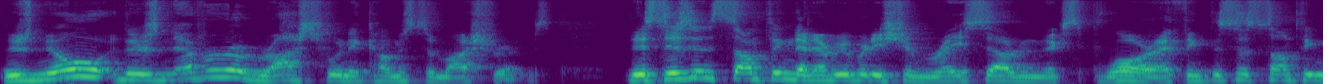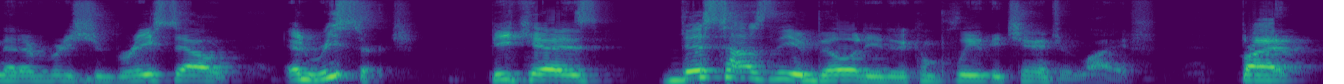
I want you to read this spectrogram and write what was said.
There's no there's never a rush when it comes to mushrooms. This isn't something that everybody should race out and explore. I think this is something that everybody should race out and research because this has the ability to completely change your life. But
